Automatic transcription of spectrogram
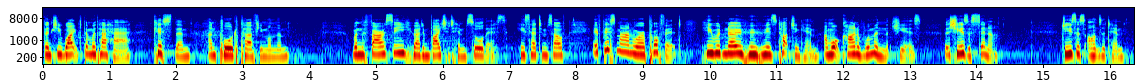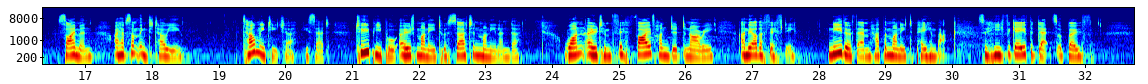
Then she wiped them with her hair, kissed them, and poured perfume on them. When the Pharisee who had invited him saw this, he said to himself, If this man were a prophet, he would know who is touching him and what kind of woman that she is, that she is a sinner. Jesus answered him, Simon, I have something to tell you. Tell me, teacher, he said. Two people owed money to a certain moneylender. One owed him 500 denarii and the other 50. Neither of them had the money to pay him back, so he forgave the debts of both.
